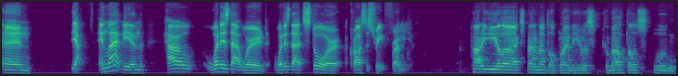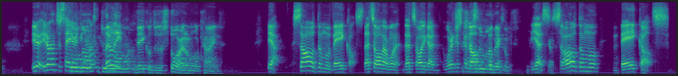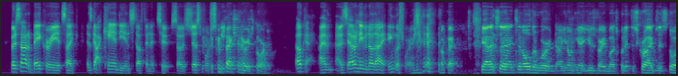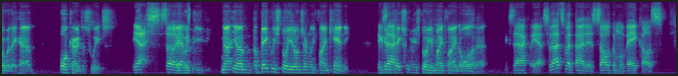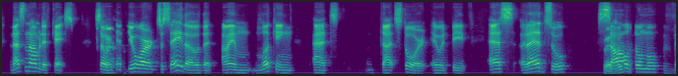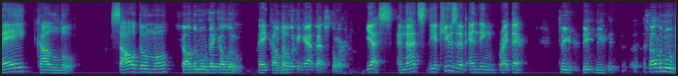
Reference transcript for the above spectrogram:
and yeah, in Latvian, how what is that word? What is that store across the street from you? Pāri ielā experimental privējos kvartals un You, you don't have to say anything else. to Literally, vehicle to the store. I don't know what kind. yeah. Saldumu vehicles. That's all I want. That's all you got. We're just gonna Saldumu vehicles. Yes, saldumu vehicles. But it's not a bakery. It's like it's got candy and stuff in it too. So it's just for It's a sweet. confectionery store. Okay, I haven't- I say I don't even know that English word. Okay. Yeah, that's a, it's an older word. Uh, you don't hear it used very much, but it describes a store where they have all kinds of sweets. Yes. So yeah, we, would be not, you know, a bakery store, you don't generally find candy. A exactly. Confectionery store, you might find all of that. Exactly. Yeah. So that's what that is. Saldumu veikals. And that's the nominative case. So Okay. if you are to say though that I am looking at that store, it would be es redzu saldumu veikalu. Saldumu Saldumu veikalu. I'm veikalu. looking at that store. Yes. And that's the accusative ending right there. The, the, the uh, Saldamu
